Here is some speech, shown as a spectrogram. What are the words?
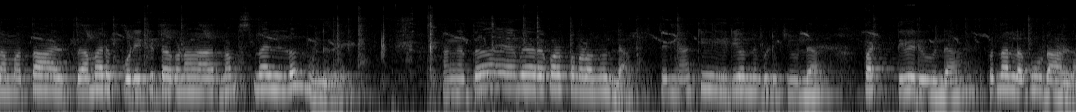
നമ്മൾ താഴത്തെ മരപ്പൊടിയൊക്കെ ഇട്ടേക്കണ കാരണം സ്മെല്ലൊന്നുമില്ല ഇതിന്. അങ്ങനത്തെ വേറെ കുഴപ്പങ്ങളൊന്നുമില്ല. പിന്നെ കീരിയൊന്നും പിടിക്കൂല പട്ടി വരൂല ഇപ്പം നല്ല കൂടാണല്ല.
